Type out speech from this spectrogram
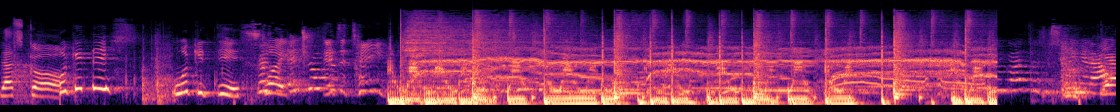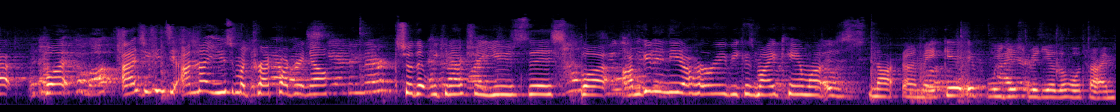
Let's go. Look at this. Look at this. Like It's a tank. Can see, I'm not using my tripod right now there. so that we can actually use this, but I'm gonna need a hurry because my camera is not gonna make it if we just video the whole time.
